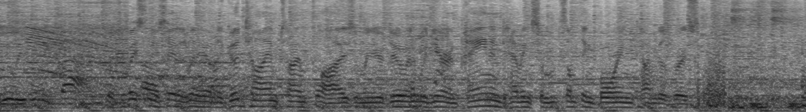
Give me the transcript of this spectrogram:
really, really fast. You're basically saying is when you're having a good time, time flies, and when you're doing when you're in pain and having some something boring, time goes very slow. We're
